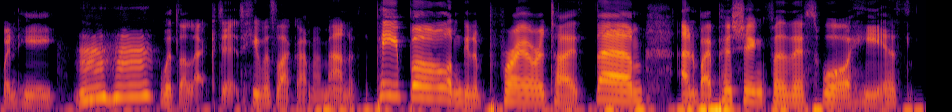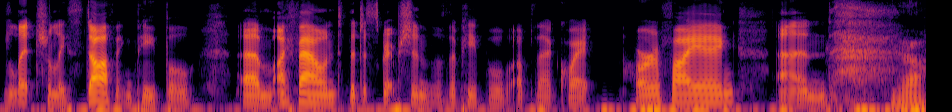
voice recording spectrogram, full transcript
when he Mm-hmm. was elected. He was like, I'm a man of the people, I'm going to prioritize them. And by pushing for this war, he is literally starving people. Um, I found the descriptions of the people up there quite horrifying. And Yeah.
